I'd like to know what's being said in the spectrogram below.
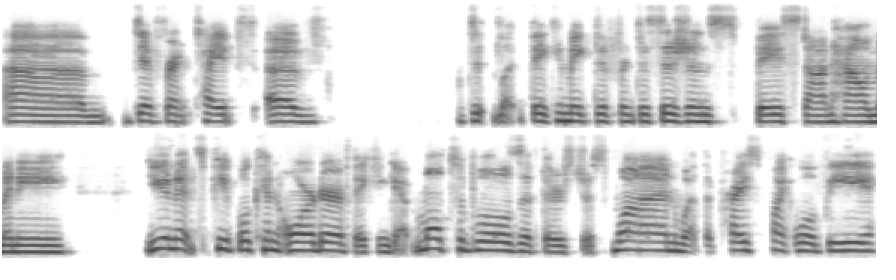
um, different types of, they can make different decisions based on how many units people can order, if they can get multiples, if there's just one, what the price point will be.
